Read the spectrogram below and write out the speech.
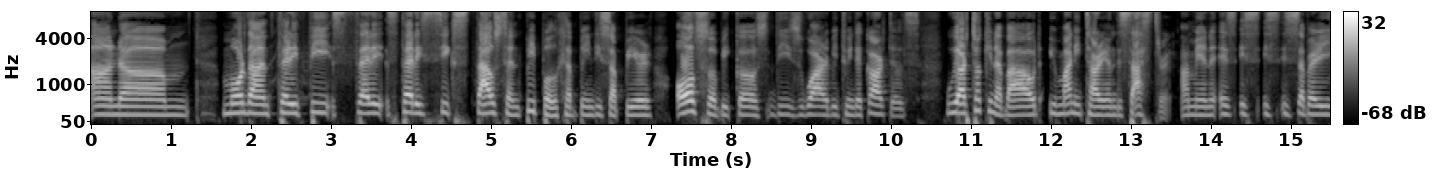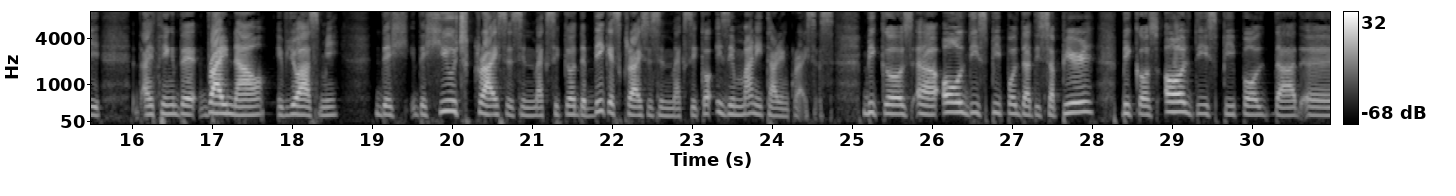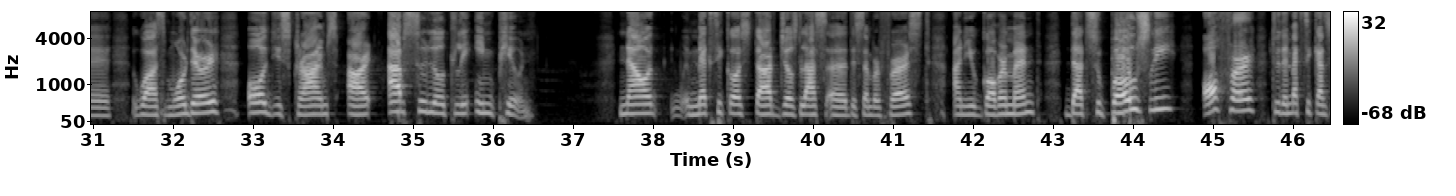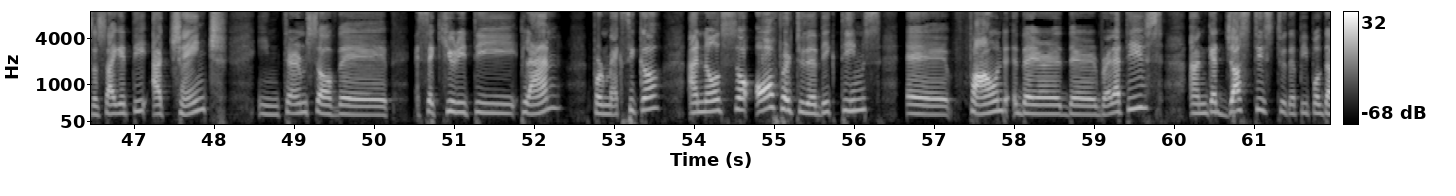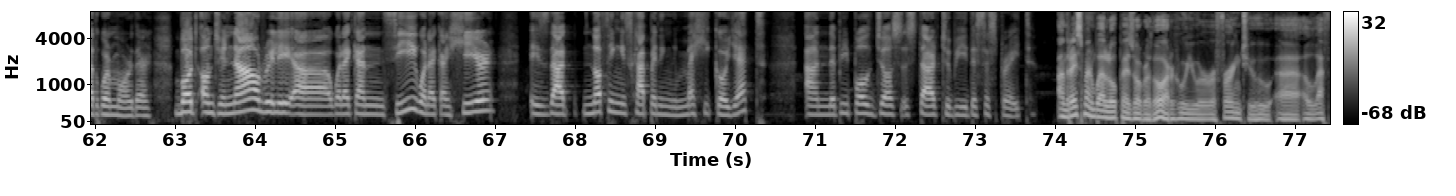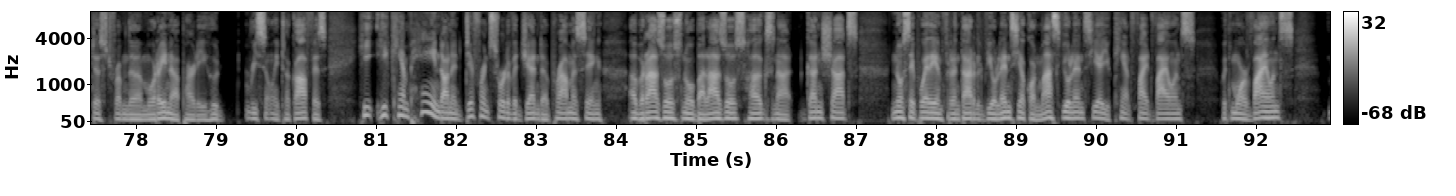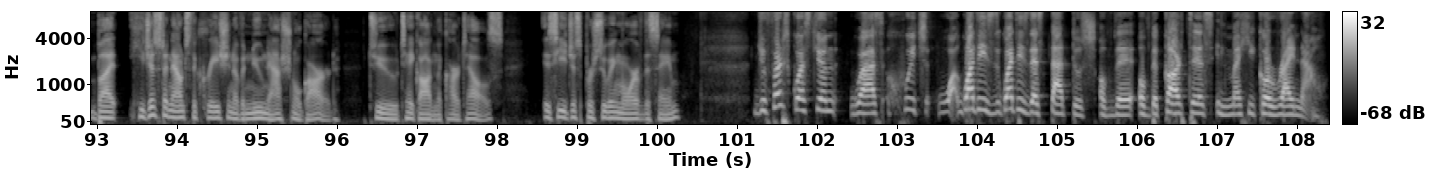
and um, more than 30, 30 36,000 people have been disappeared also because this war between the cartels. We are talking about humanitarian disaster. I mean, it's, it's, it's, it's a very, I think that right now, if you ask me, the the huge crisis in Mexico, the biggest crisis in Mexico, is the humanitarian crisis because uh, all these people that disappeared, because all these people that uh, was murdered, all these crimes are absolutely impune. Now, Mexico start just last uh, December 1st a new government that supposedly offer to the Mexican society a change in terms of the security plan for Mexico and also offer to the victims uh, found their their relatives and get justice to the people that were murdered. But until now, really, uh, what I can see, what I can hear, is that nothing is happening in Mexico yet, and the people just start to be desperate. Andres Manuel Lopez Obrador, who you were referring to, uh, a leftist from the Morena party who recently took office, he, he campaigned on a different sort of agenda, promising abrazos no balazos, hugs not gunshots. No se puede enfrentar violencia con más violencia. You can't fight violence with more violence. But he just announced the creation of a new National Guard to take on the cartels. Is he just pursuing more of the same? Your first question was which what is what is the status of the of the cartels in Mexico right now?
